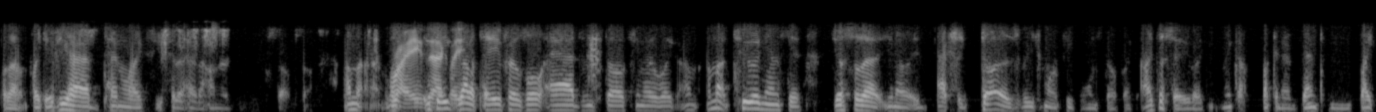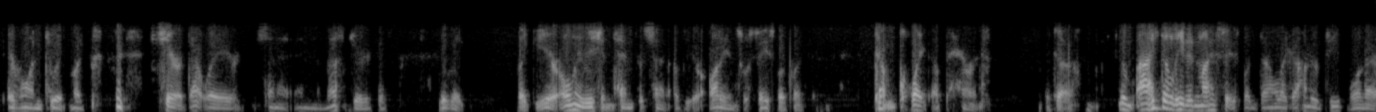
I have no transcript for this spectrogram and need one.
But um, like if you had 10 likes, you should have had 100 stuff. So I'm not like, right. Exactly. They got to pay for those little ads and stuff, you know, like I'm I'm not too against it, just so that you know it actually does reach more people and stuff. Like I just say, like make a fucking event and invite everyone to it, like share it that way or send it in the messenger because you're like like you're only reaching ten percent of your audience with Facebook. Like become quite apparent. Like uh, I deleted my Facebook down like a hundred people, and I,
